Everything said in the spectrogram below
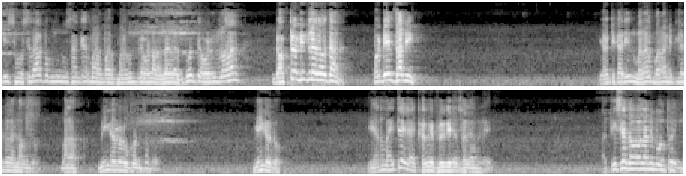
की शिवसेना प्रमुखांसारख्या माणूस जेवढा आजार असतो तेवढ्याला डॉक्टर डिक्लेअर होतात पण डेथ झाली. या ठिकाणी मला मला डिक्लेअर करायला लावलं मला मी गेलो लोकांसमोर. मी गेलो. यांना माहिती आहे काय? खगे फिगे सगळ्यांना काय? अतिशय जबाबदारीने बोलतोय मी.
